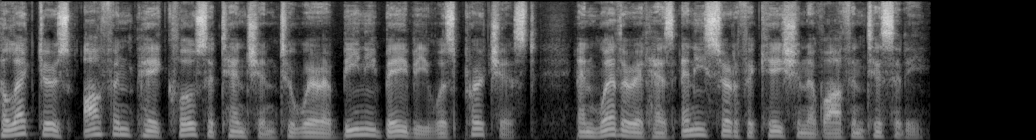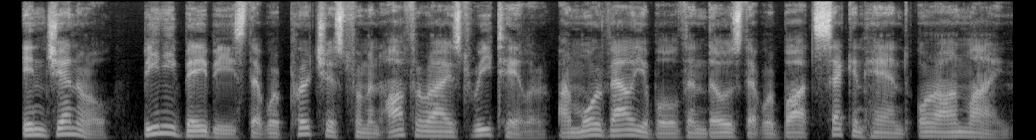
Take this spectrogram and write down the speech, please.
Collectors often pay close attention to where a Beanie Baby was purchased, and whether it has any certification of authenticity. In general, Beanie Babies that were purchased from an authorized retailer are more valuable than those that were bought secondhand or online.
